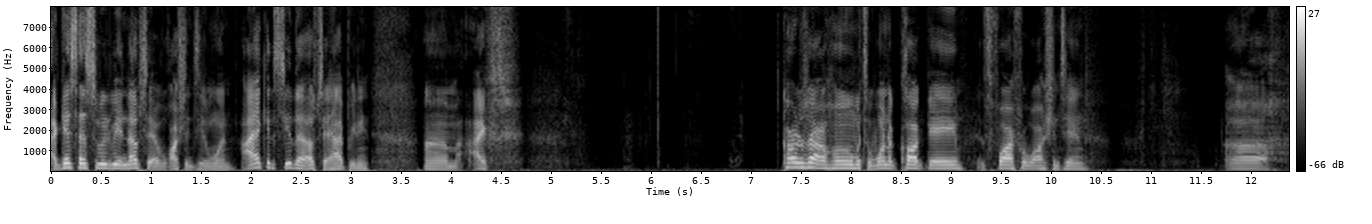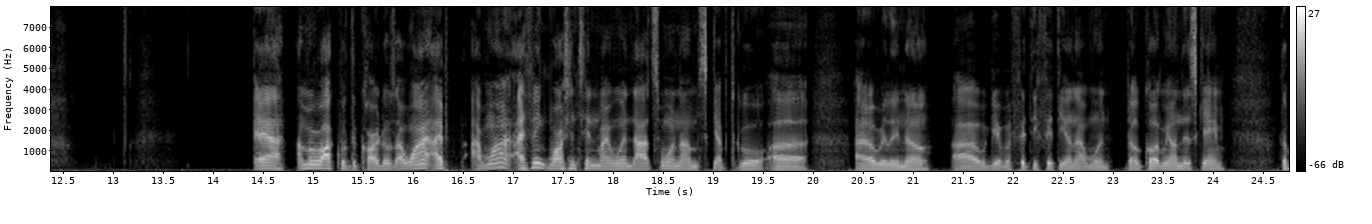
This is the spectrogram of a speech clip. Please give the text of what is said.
I guess this would be an upset if Washington won. I could see that upset happening. Um, I. Cardinals are at home. It's a one o'clock game. It's far for Washington. Uh, yeah, I'm gonna rock with the Cardinals. I want I I want I think Washington might win. That's one I'm skeptical. Uh I don't really know. I would give a 50-50 on that one. Don't quote me on this game. The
